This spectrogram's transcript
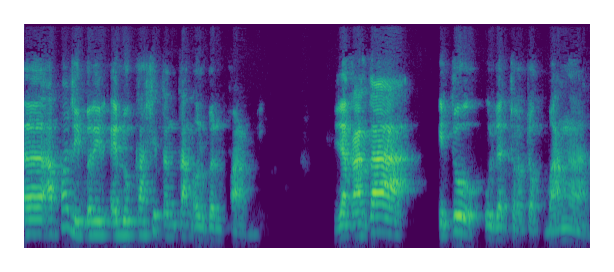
eh, apa diberi edukasi tentang urban farming. Jakarta itu udah cocok banget.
